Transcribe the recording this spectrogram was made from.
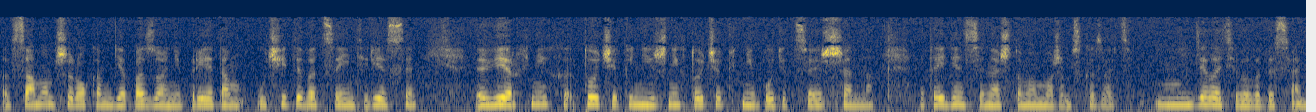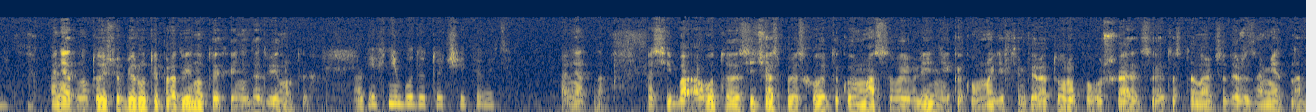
в самом широком диапазоне. При этом учитываться интересы верхних точек и нижних точек не будет совершенно. Это единственное, что мы можем сказать. Делайте выводы сами. Понятно. То есть уберут и продвинутых, и недодвинутых? Их не будут учитывать. Понятно. Спасибо. А вот э, сейчас происходит такое массовое явление, как у многих температура повышается. Это становится даже заметно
